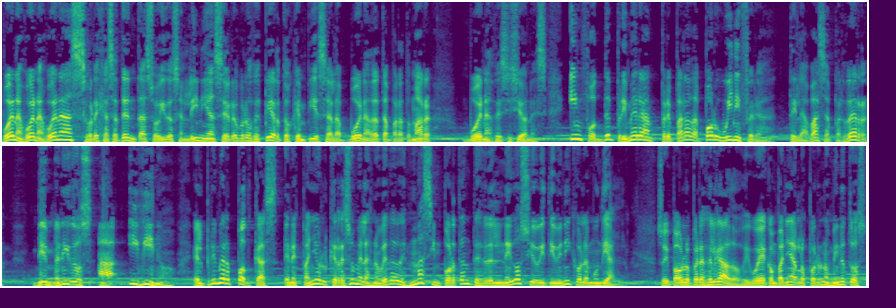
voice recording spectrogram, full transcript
Buenas, buenas, buenas, orejas atentas, oídos en línea, cerebros despiertos, que empieza la buena data para tomar buenas decisiones. Info de primera preparada por Winifera. ¿Te la vas a perder? Bienvenidos a Ivino, el primer podcast en español que resume las novedades más importantes del negocio vitivinícola mundial. Soy Pablo Pérez Delgado y voy a acompañarlos por unos minutos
